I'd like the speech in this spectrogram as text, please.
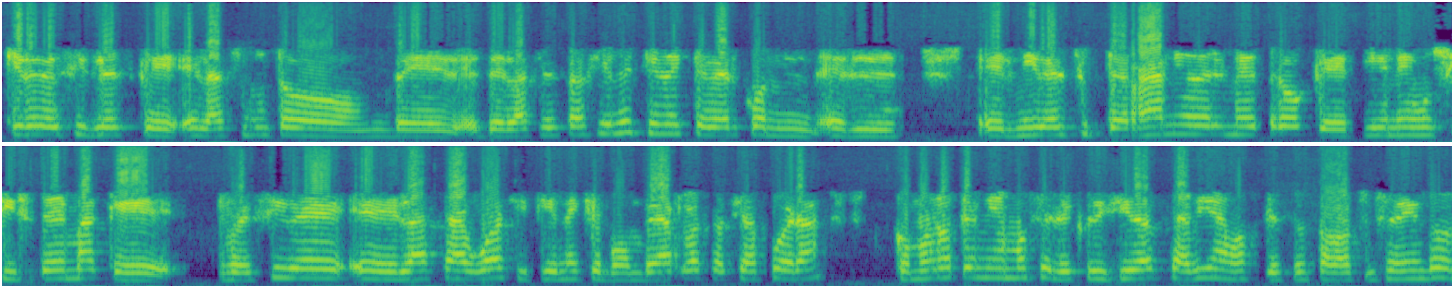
Quiero decirles que el asunto de, de las estaciones tiene que ver con el, el nivel subterráneo del metro que tiene un sistema que recibe eh, las aguas y tiene que bombearlas hacia afuera. Como no teníamos electricidad, sabíamos que esto estaba sucediendo.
